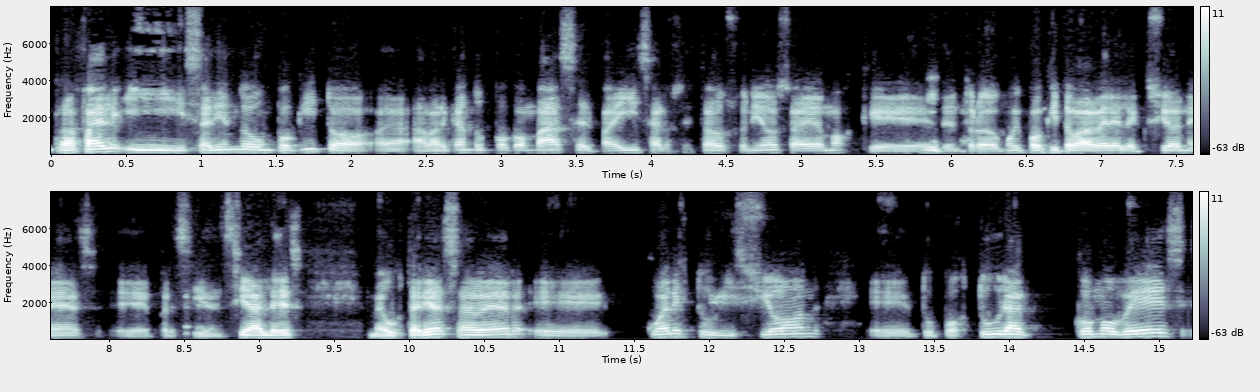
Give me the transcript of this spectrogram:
Rafael, y saliendo un poquito, eh, abarcando un poco más el país a los Estados Unidos, sabemos que dentro de muy poquito va a haber elecciones eh, presidenciales. Me gustaría saber eh, cuál es tu visión, tu postura, cómo ves,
